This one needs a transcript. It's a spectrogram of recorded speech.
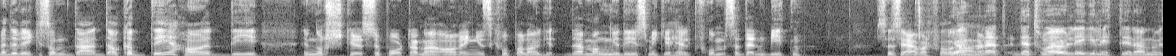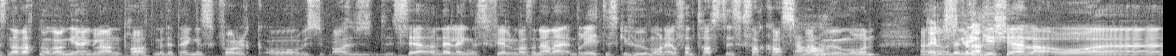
men det virker som det, er- akkurat det har de norske supporterne av engelsk fotballag. Det er mange de som ikke helt får med seg den biten. Syns jeg, i hvert fall. Ja, men det, det tror jeg òg ligger litt i den. Hvis en har vært noen gang i England, prater med et engelsk folk, og hvis du bare ser en del engelsk filmer sånn, Den britiske humoren er jo fantastisk. Sarkasmen, Ja. humoren. Elsker det det. ligger i sjela, og eh,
